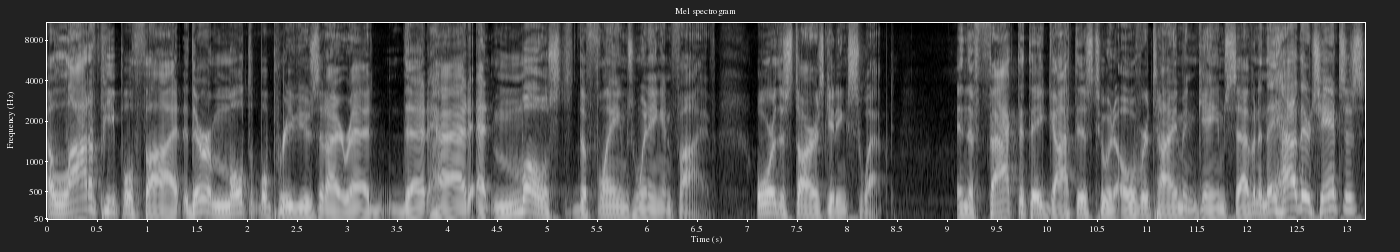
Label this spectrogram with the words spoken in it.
A lot of people thought there are multiple previews that I read that had at most the Flames winning in five or the Stars getting swept. And the fact that they got this to an overtime in game seven, and they had their chances.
